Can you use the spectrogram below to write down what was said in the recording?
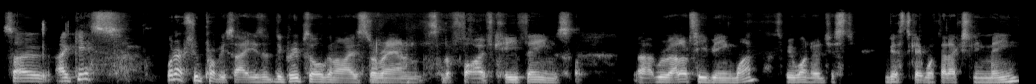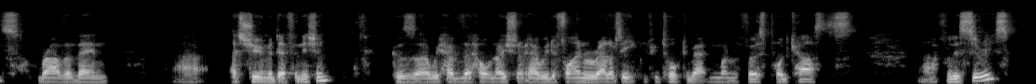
So I guess what I should probably say is that the group's organised around sort of five key themes, uh, rurality being one. So we want to just investigate what that actually means rather than uh, assume a definition because uh, we have the whole notion of how we define rurality, which we talked about in one of the first podcasts uh, for this series.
